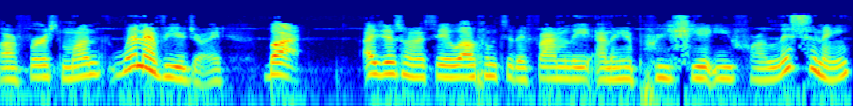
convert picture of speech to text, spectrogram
our first month, whenever you join. But I just want to say welcome to the family, and I appreciate you for listening.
